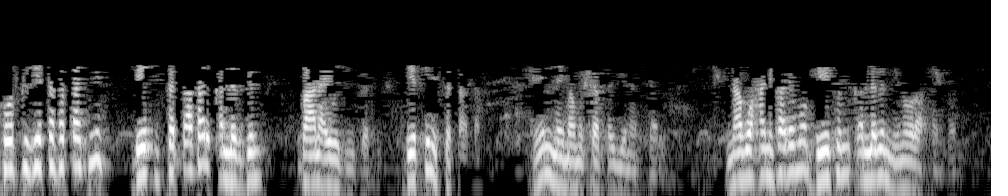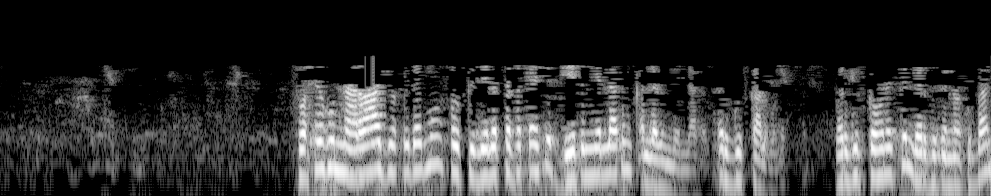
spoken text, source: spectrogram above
ሶስት ጊዜ የተፈታች ሚስት ቤት ይሰጣታል፣ ቀለብ ግን ባል አይወጅበት። ቤት ይሰጣታል። ይሄን እነ ኢማሙ ሻፊዒ ናቸው። እና አቡ ሐኒፋ ደግሞ ቤትም ቀለብም ይኖራታል። ሶሒሁና ራጅሑ ደግሞ ሶስት ጊዜ ለተፈታች ሴት ቤትም የላትም ቀለብም የላትም እርጉዝ ካልሆነች እርጉዝ ከሆነች ግን ለእርግዝናው ሲባል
